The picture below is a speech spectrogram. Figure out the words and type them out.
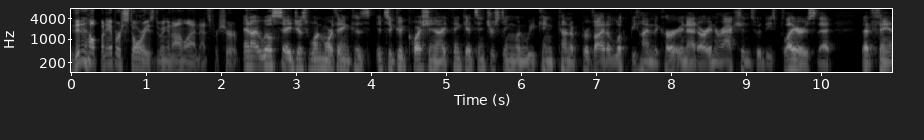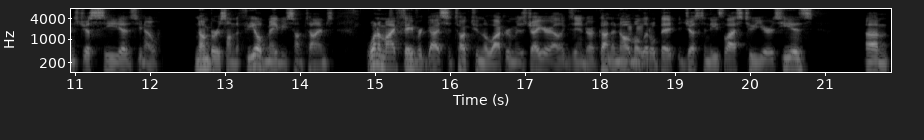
It didn't help any of our stories doing it online, that's for sure. And I will say just one more thing because it's a good question. I think it's interesting when we can kind of provide a look behind the curtain at our interactions with these players that that fans just see as you know numbers on the field. Maybe sometimes one of my favorite guys to talk to in the locker room is Jaire Alexander. I've gotten to know him mm-hmm. a little bit just in these last two years. He is, um,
